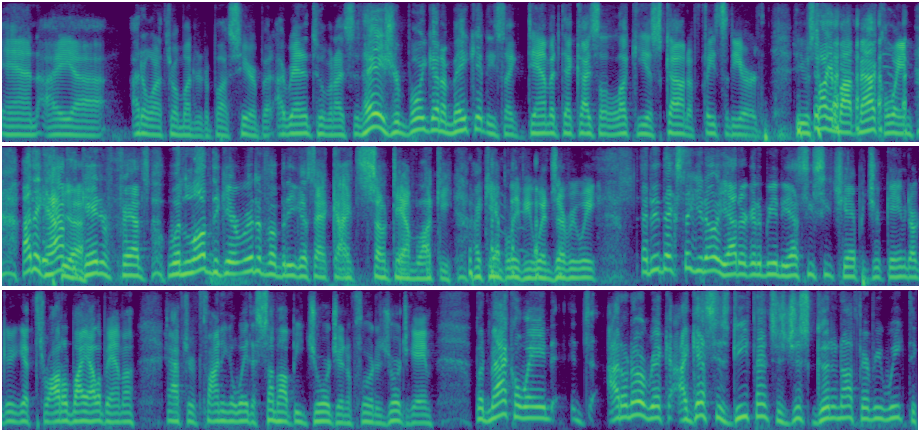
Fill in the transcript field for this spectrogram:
and I uh, I don't want to throw him under the bus here, but I ran into him and I said, "Hey, is your boy gonna make it?" He's like, "Damn it, that guy's the luckiest guy on the face of the earth." He was talking about McElwain. I think half Yeah. the Gator fans would love to get rid of him, but he goes, "That guy's so damn lucky. I can't believe he wins every week." And then next thing you know, yeah, they're going to be in the SEC championship game. They're going to get throttled by Alabama after finding a way to somehow beat Georgia in a Florida Georgia game. But McElwain, I don't know, Rick. I guess his defense is just good enough every week to,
